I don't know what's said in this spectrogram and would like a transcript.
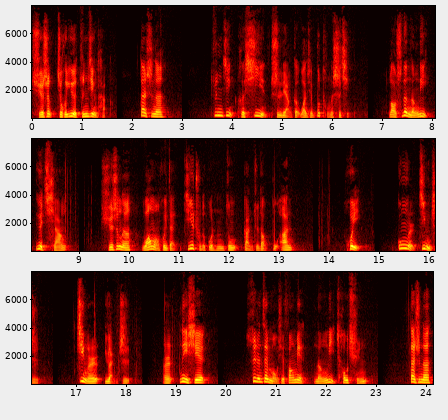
学生就会越尊敬他，但是呢，尊敬和吸引是两个完全不同的事情。老师的能力越强，学生呢往往会在接触的过程中感觉到不安，会恭而敬之，敬而远之。而那些虽然在某些方面能力超群，但是呢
